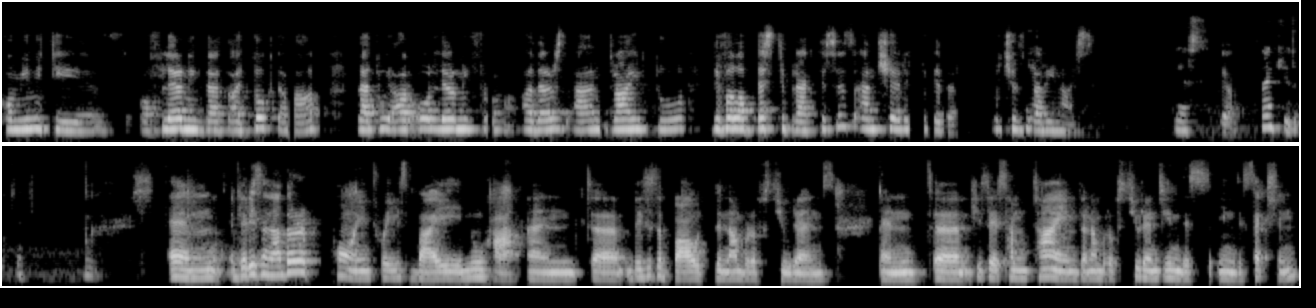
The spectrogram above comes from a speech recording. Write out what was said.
community of learning that I talked about, that we are all learning from others and trying to develop best practices and share it together, which is yeah. very nice. Yes. Yeah. Thank you, Doctor. Um, there is another point raised by Nuha, and uh, this is about the number of students. And um, he says, sometime the number of students in this in this section,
